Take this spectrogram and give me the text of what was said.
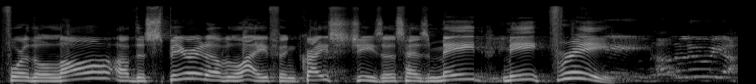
For the law of the Spirit of life in Christ Jesus has made me free. Hallelujah.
